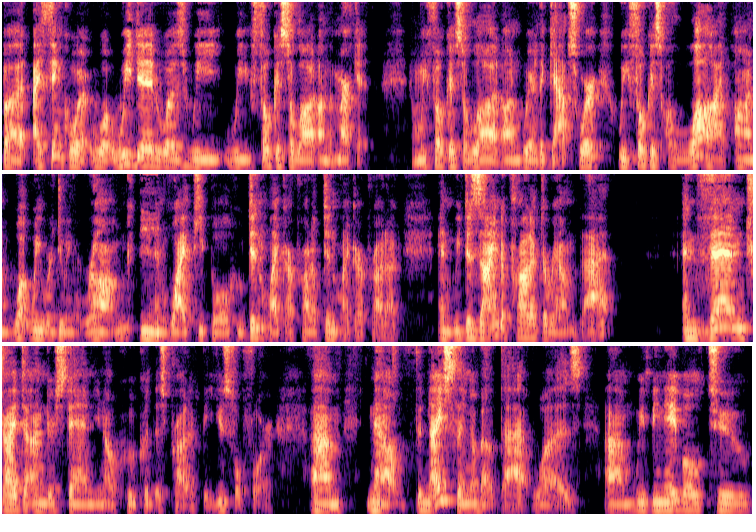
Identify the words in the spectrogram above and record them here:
But I think what what we did was we we focused a lot on the market. And we focused a lot on where the gaps were. We focused a lot on what we were doing wrong mm. and why people who didn't like our product didn't like our product. And we designed a product around that and then tried to understand, you know, who could this product be useful for. Um, now, the nice thing about that was um, we've been able to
